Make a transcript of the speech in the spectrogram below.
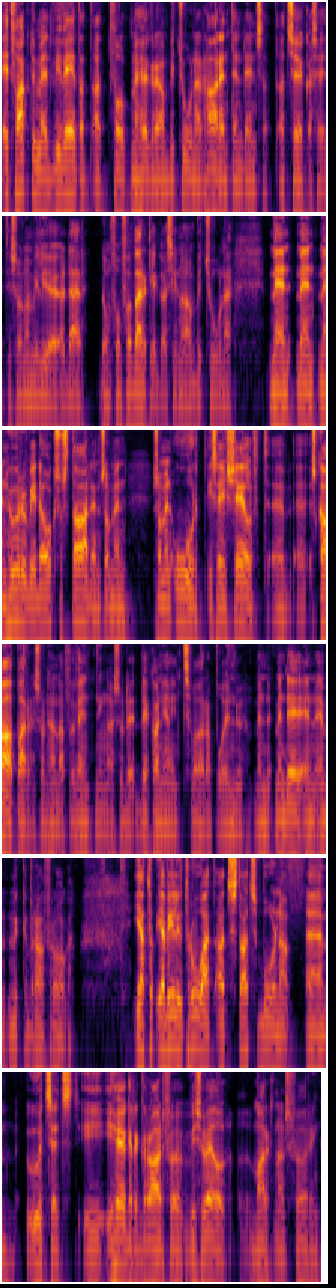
Ett faktum är att vi vet att, att folk med högre ambitioner har en tendens att, att söka sig till sådana miljöer där de får förverkliga sina ambitioner. Men, men, men huruvida också staden som en, som en ort i sig självt äh, skapar sådana förväntningar, så det, det, kan jag inte svara på ännu. Men, men det är en, en mycket bra fråga jag, jag vill ju tro att, att stadsborna um, utsätts i, i högre grad för visuell marknadsföring.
